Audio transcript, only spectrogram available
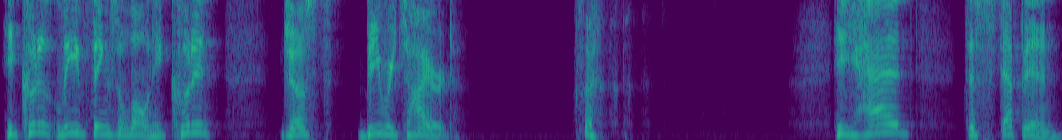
he couldn't leave things alone. He couldn't just be retired. he had to step in.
